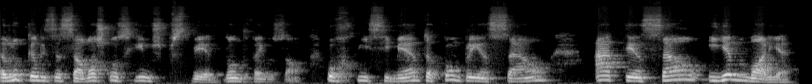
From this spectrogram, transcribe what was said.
a localização. Nós conseguimos perceber de onde vem o som. O reconhecimento, a compreensão, a atenção e a memória.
